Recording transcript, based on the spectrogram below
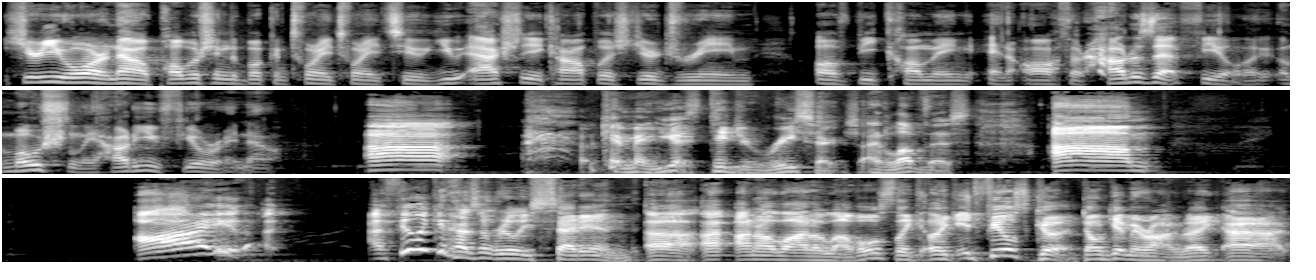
here you are now publishing the book in 2022. You actually accomplished your dream of becoming an author. How does that feel? Like emotionally, how do you feel right now? Uh okay, man, you guys did your research. I love this. Um I I feel like it hasn't really set in uh on a lot of levels. Like like it feels good. Don't get me wrong. Like uh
